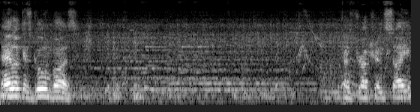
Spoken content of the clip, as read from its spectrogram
Hey, look, it's Goombas. Construction site.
